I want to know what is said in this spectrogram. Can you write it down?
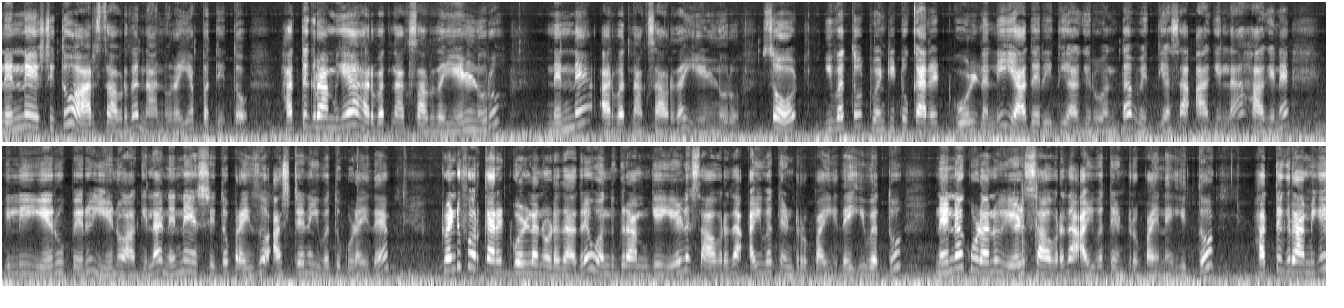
ನಿನ್ನೆ ಎಷ್ಟಿತ್ತು? ಆರು ಸಾವಿರದ ನಾನ್ನೂರ ಎಪ್ಪತ್ತಿತ್ತು. ಹತ್ತು ಗ್ರಾಮಿಗೆ ಅರವತ್ನಾಲ್ಕು ಸಾವಿರದ ಏಳ್ನೂರು. ನಿನ್ನೆ ಅರವತ್ನಾಲ್ಕು ಸಾವಿರದ ಏಳ್ನೂರು. ಸೊ ಇವತ್ತು ಟ್ವೆಂಟಿ ಟು ಕ್ಯಾರೆಟ್ ಗೋಲ್ಡ್ನಲ್ಲಿ ಯಾವುದೇ ರೀತಿಯಾಗಿರುವಂಥ ವ್ಯತ್ಯಾಸ ಆಗಿಲ್ಲ. ಹಾಗೆಯೇ ಇಲ್ಲಿ ಏರುಪೇರು ಏನೂ ಆಗಿಲ್ಲ. ನಿನ್ನೆ ಎಷ್ಟಿತ್ತು? ಪ್ರೈಸು ಅಷ್ಟೇ ಇವತ್ತು ಕೂಡ ಇದೆ. ಟ್ವೆಂಟಿ ಫೋರ್ ಕ್ಯಾರೆಟ್ ನೋಡೋದಾದರೆ ಒಂದು ಗ್ರಾಮ್ಗೆ ಏಳು ಸಾವಿರದ ಐವತ್ತೆಂಟು ರೂಪಾಯಿ ಇದೆ. ಇವತ್ತು ನೆನ್ನೆ ಕೂಡ ಏಳು ಸಾವಿರದ ಐವತ್ತೆಂಟು ರೂಪಾಯಿನೇ ಇತ್ತು. ಹತ್ತು ಗ್ರಾಮಿಗೆ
